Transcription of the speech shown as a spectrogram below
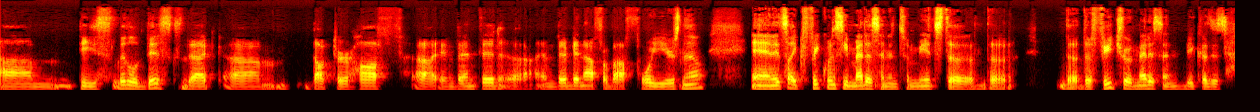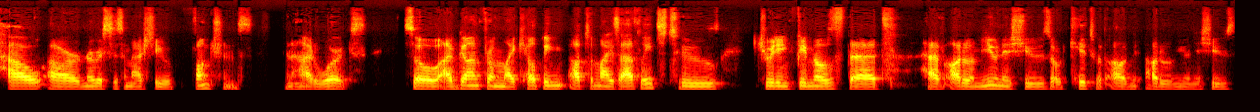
um, these little discs that um, Dr. Hoff uh, invented, uh, and they've been out for about four years now. And it's like frequency medicine, and to me, it's the the the, the future of medicine because it's how our nervous system actually functions and how it works. So I've gone from like helping optimize athletes to treating females that have autoimmune issues or kids with autoimmune issues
